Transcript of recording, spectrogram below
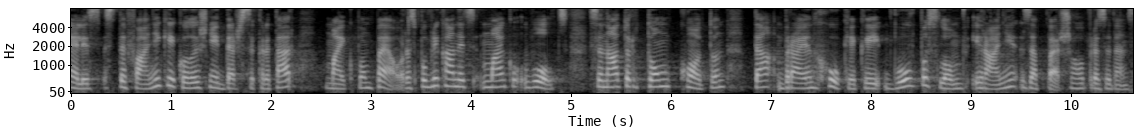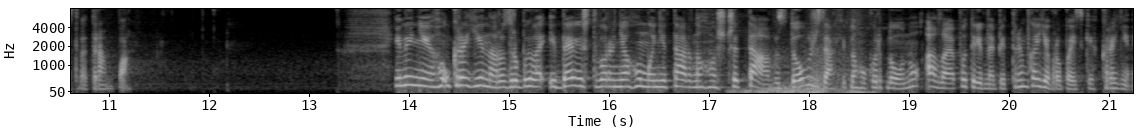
Еліс Стефанік і колишній держсекретар Майк Помпео, республіканець Майкл Волц, сенатор Том Коттон та Брайан Хук, який був послом в Ірані за першого президентства Трампа. І нині Україна розробила ідею створення гуманітарного щита вздовж західного кордону, але потрібна підтримка європейських країн.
